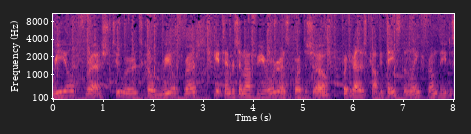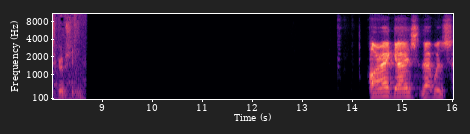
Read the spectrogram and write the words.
REALFRESH. Two words, code REALFRESH. Get 10% off your order and support the show. Or if you'd rather just copy paste the link from the description. All right, guys, that was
